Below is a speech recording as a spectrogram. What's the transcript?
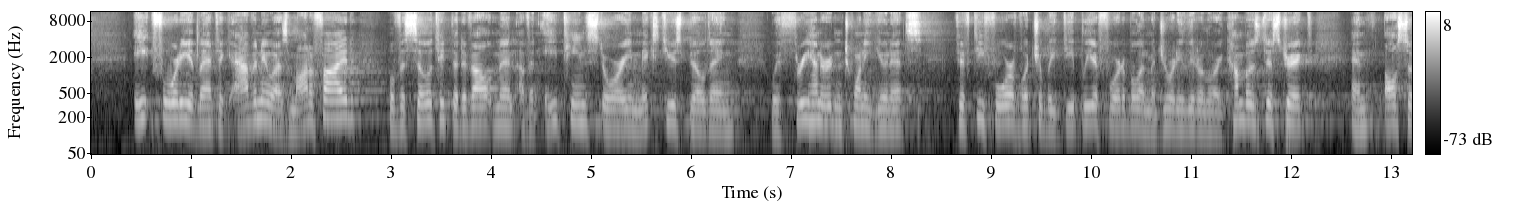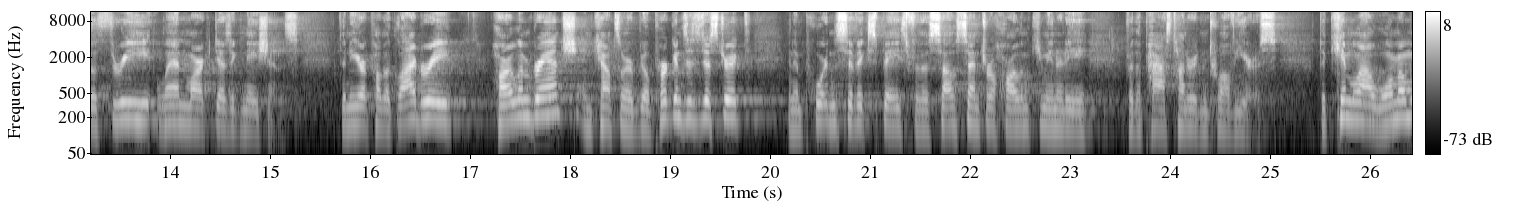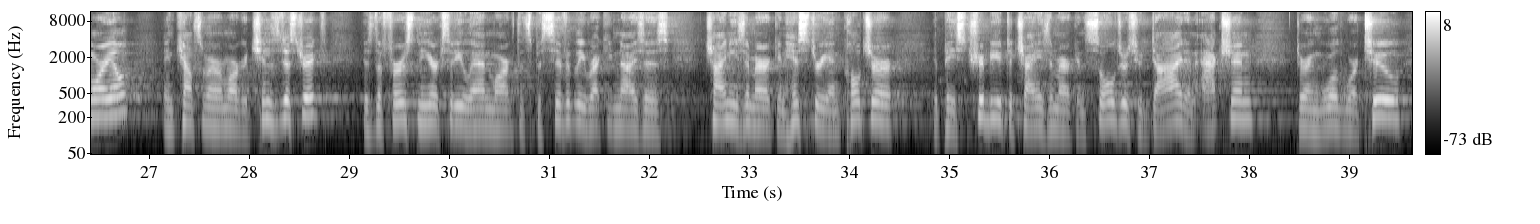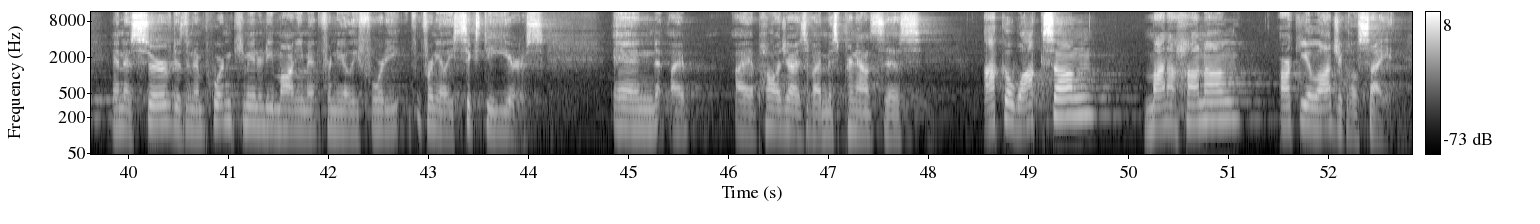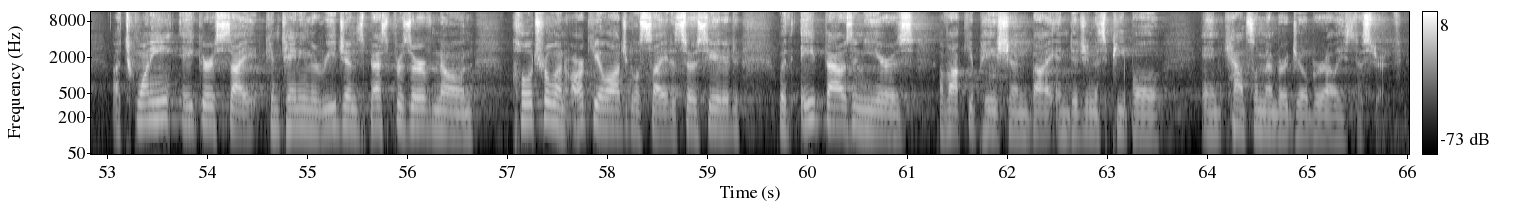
840 Atlantic Avenue, as modified, will facilitate the development of an 18-story mixed-use building with 320 units, 54 of which will be deeply affordable in Majority Leader Lori Cumbo's district, and also three landmark designations. The New York Public Library, Harlem Branch, in Councilmember Bill Perkins' district, an important civic space for the South Central Harlem community for the past 112 years. The Kim Lau War Memorial in Councilmember Margaret Chin's district is the first New York City landmark that specifically recognizes Chinese American history and culture. It pays tribute to Chinese American soldiers who died in action during World War II and has served as an important community monument for nearly 40, for nearly 60 years. And I, I apologize if I mispronounce this. Aakawaxung Munahanung Archaeological Site, a 20-acre site containing the region's best preserved known cultural and archaeological site associated with 8,000 years of occupation by indigenous people in Councilmember Joe Borelli's district.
